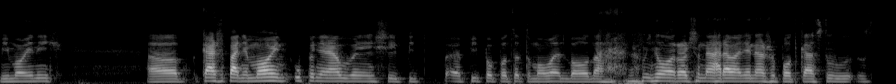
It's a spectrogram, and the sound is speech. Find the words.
mimo iných. Uh, každopádne môj úplne najúbenejší Pipo tento moment bol na, na minuloročné nahrávanie nášho podcastu s,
